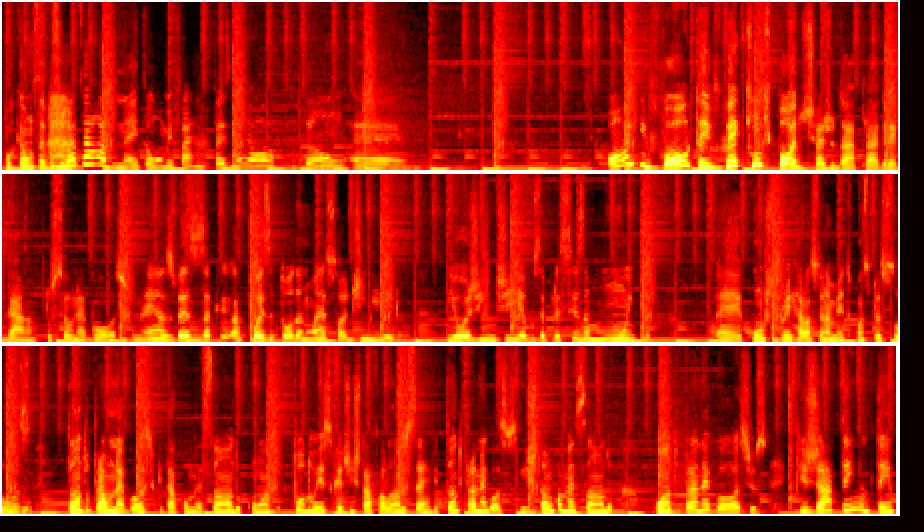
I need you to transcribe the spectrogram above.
Porque é um serviço pesado, né? Então o homem faz, faz melhor. Então, é... olhe em volta e vê quem que pode te ajudar para agregar para o seu negócio, né? Às vezes a, a coisa toda não é só dinheiro. E hoje em dia você precisa muito é, construir relacionamento com as pessoas, tanto para um negócio que está começando, quanto tudo isso que a gente está falando serve tanto para negócios que estão começando, quanto para negócios que já têm um tempo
